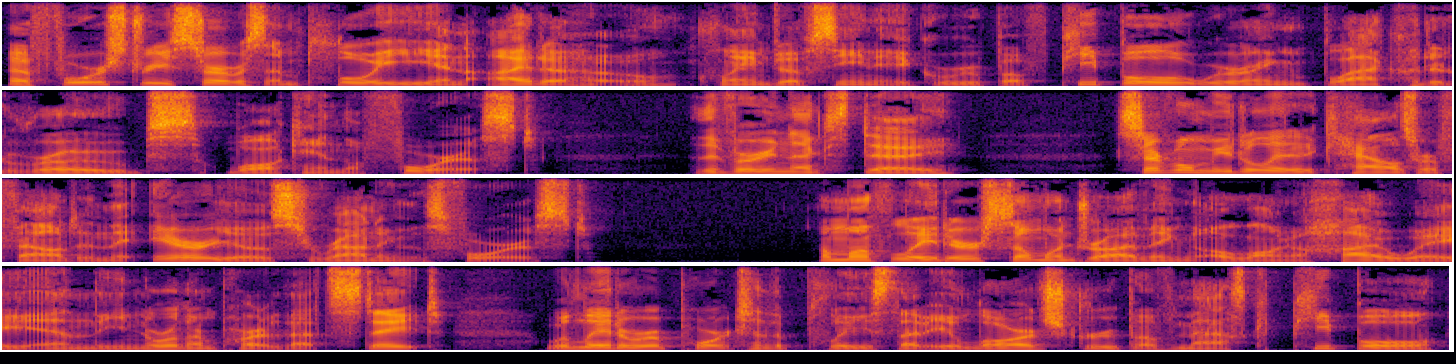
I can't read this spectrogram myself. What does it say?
a Forestry Service employee in Idaho claimed to have seen a group of people wearing black hooded robes walking in the forest. The very next day, several mutilated cows were found in the areas surrounding this forest. A month later, someone driving along a highway in the northern part of that state would later report to the police that a large group of masked people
